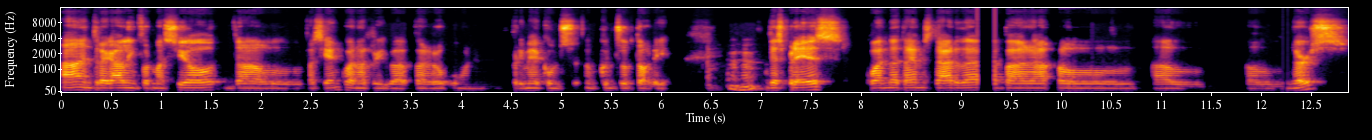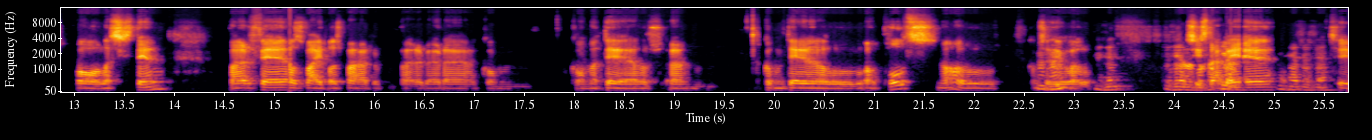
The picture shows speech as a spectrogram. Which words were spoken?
a entregar la informació del pacient quan arriba per un primer consultori. Uh -huh. Després, quant de temps tarda per al, al, al nurse o l'assistent per fer els vitals, per, per veure com, com té, els, um, com té el, el puls, no? El, com se uh -huh. diu? El, sí, sí, si està bé, sí, sí, sí,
